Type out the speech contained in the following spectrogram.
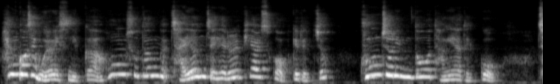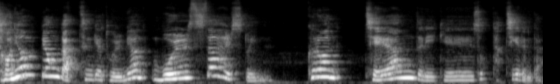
한 곳에 모여 있으니까 홍수 등 자연재해를 피할 수가 없게 됐죠. 굶주림도 당해야 됐고 전염병 같은 게 돌면 몰사할 수도 있는 그런 재앙들이 계속 닥치게 된다.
